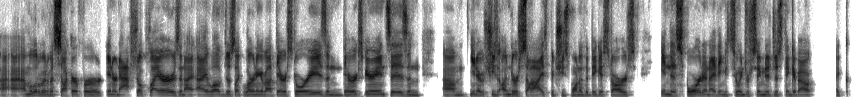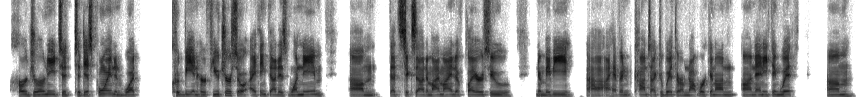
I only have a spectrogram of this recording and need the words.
I, am a little bit of a sucker for international players, and I, I, love just like learning about their stories and their experiences. And um, you know, she's undersized, but she's one of the biggest stars in the sport. And I think it's so interesting to just think about like her journey to to this point and what could be in her future. So I think that is one name um, that sticks out in my mind of players who you know maybe uh, I haven't contacted with or I'm not working on on anything with. Um,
